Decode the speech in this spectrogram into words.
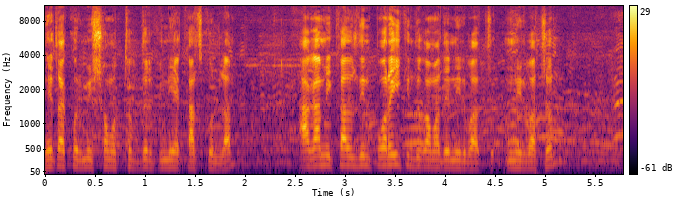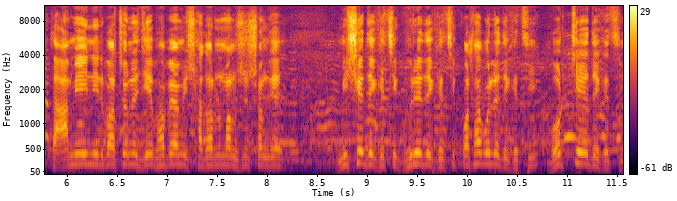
নেতাকর্মী সমর্থকদেরকে নিয়ে কাজ করলাম। আগামীকাল দিন পরেই কিন্তু আমাদের নির্বাচন নির্বাচন। তা আমি এই নির্বাচনে যেভাবে আমি সাধারণ মানুষের সঙ্গে মিশে দেখেছি, ঘুরে দেখেছি, কথা বলে দেখেছি, ভোট চেয়ে দেখেছি,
